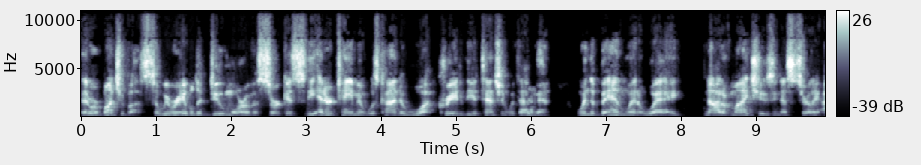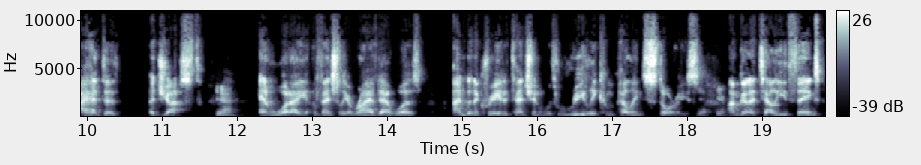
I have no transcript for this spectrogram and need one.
There were a bunch of us, so we were able to do more of a circus. The entertainment was kind of what created the attention with that yes. band. When the band went away, not of my choosing necessarily, I had to adjust. Yeah. And what I eventually arrived at was I'm going to create attention with really compelling stories. Yeah, I'm going to tell you things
